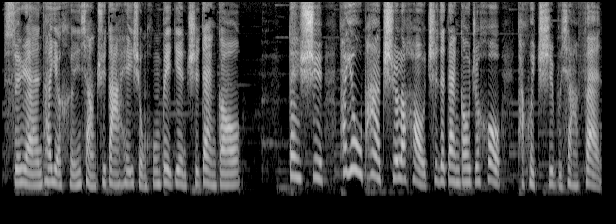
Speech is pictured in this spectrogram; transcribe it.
虽然她也很想去大黑熊烘焙店吃蛋糕。但是她又怕吃了好吃的蛋糕之后，她会吃不下饭，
